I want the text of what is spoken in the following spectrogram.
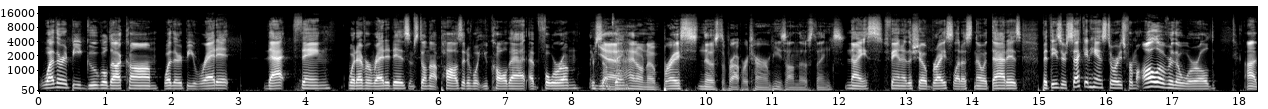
whether it be Google.com, whether it be Reddit, that thing, whatever Reddit is. I'm still not positive what you call that, a forum or Yeah, something. I don't know. Bryce knows the proper term. He's on those things. Nice. Fan of the show, Bryce. Let us know what that is. But these are secondhand stories from all over the world. Uh,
